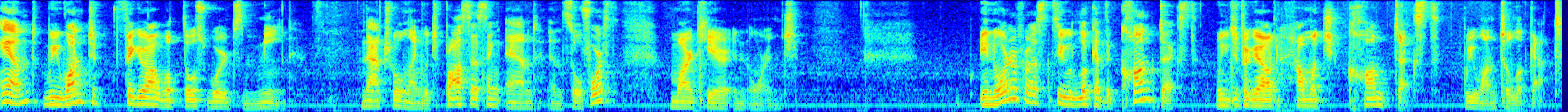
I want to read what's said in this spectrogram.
And we want to figure out what those words mean. Natural language processing and and so forth, marked here in orange. In order for us to look at the context, we need to figure out how much context we want to look at.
